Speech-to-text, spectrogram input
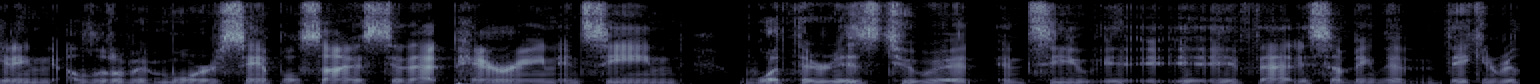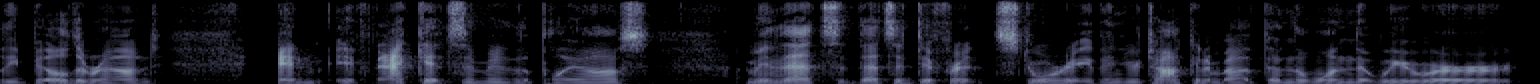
getting a little bit more sample size to that pairing and seeing what there is to it and see if that is something that they can really build around. And if that gets them into the playoffs i mean that's that's a different story than you're talking about than the one that we were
